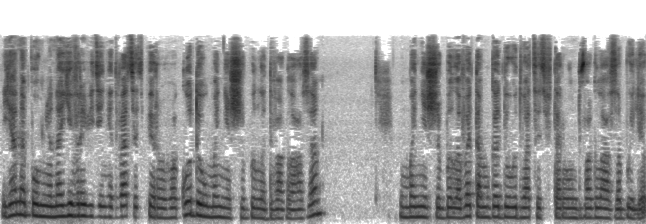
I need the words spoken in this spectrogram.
Я напомню, на Евровидении 21 года у Маниши было два глаза – у Маниши было в этом году, в 22-м, два глаза были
